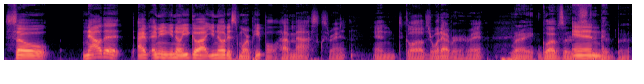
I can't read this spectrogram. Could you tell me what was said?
So now that I I mean, you know, you go out, you notice more people have masks, right? And gloves or whatever, right? right gloves are And- stupid but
